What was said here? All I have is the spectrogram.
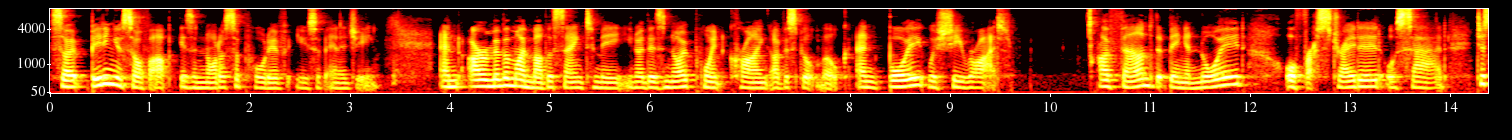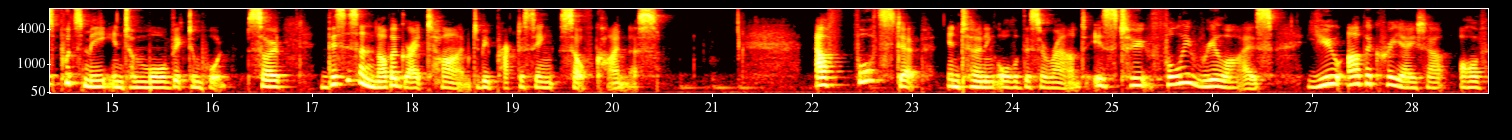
So beating yourself up is not a supportive use of energy. And I remember my mother saying to me, you know, there's no point crying over spilt milk. And boy, was she right. I've found that being annoyed or frustrated or sad just puts me into more victimhood. So, this is another great time to be practicing self kindness. Our fourth step in turning all of this around is to fully realize you are the creator of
